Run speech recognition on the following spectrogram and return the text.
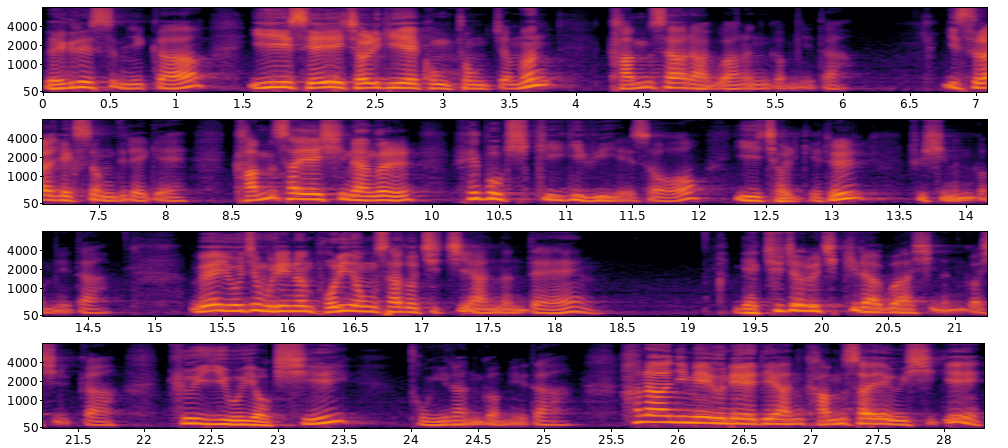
왜 그랬습니까? 이 세 절기의 공통점은 감사라고 하는 겁니다. 이스라엘 백성들에게 감사의 신앙을 회복시키기 위해서 이 절기를 주시는 겁니다. 왜 요즘 우리는 보리 농사도 짓지 않는데 맥추절을 지키라고 하시는 것일까? 그 이유 역시 동일한 겁니다. 하나님의 은혜에 대한 감사의 의식이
